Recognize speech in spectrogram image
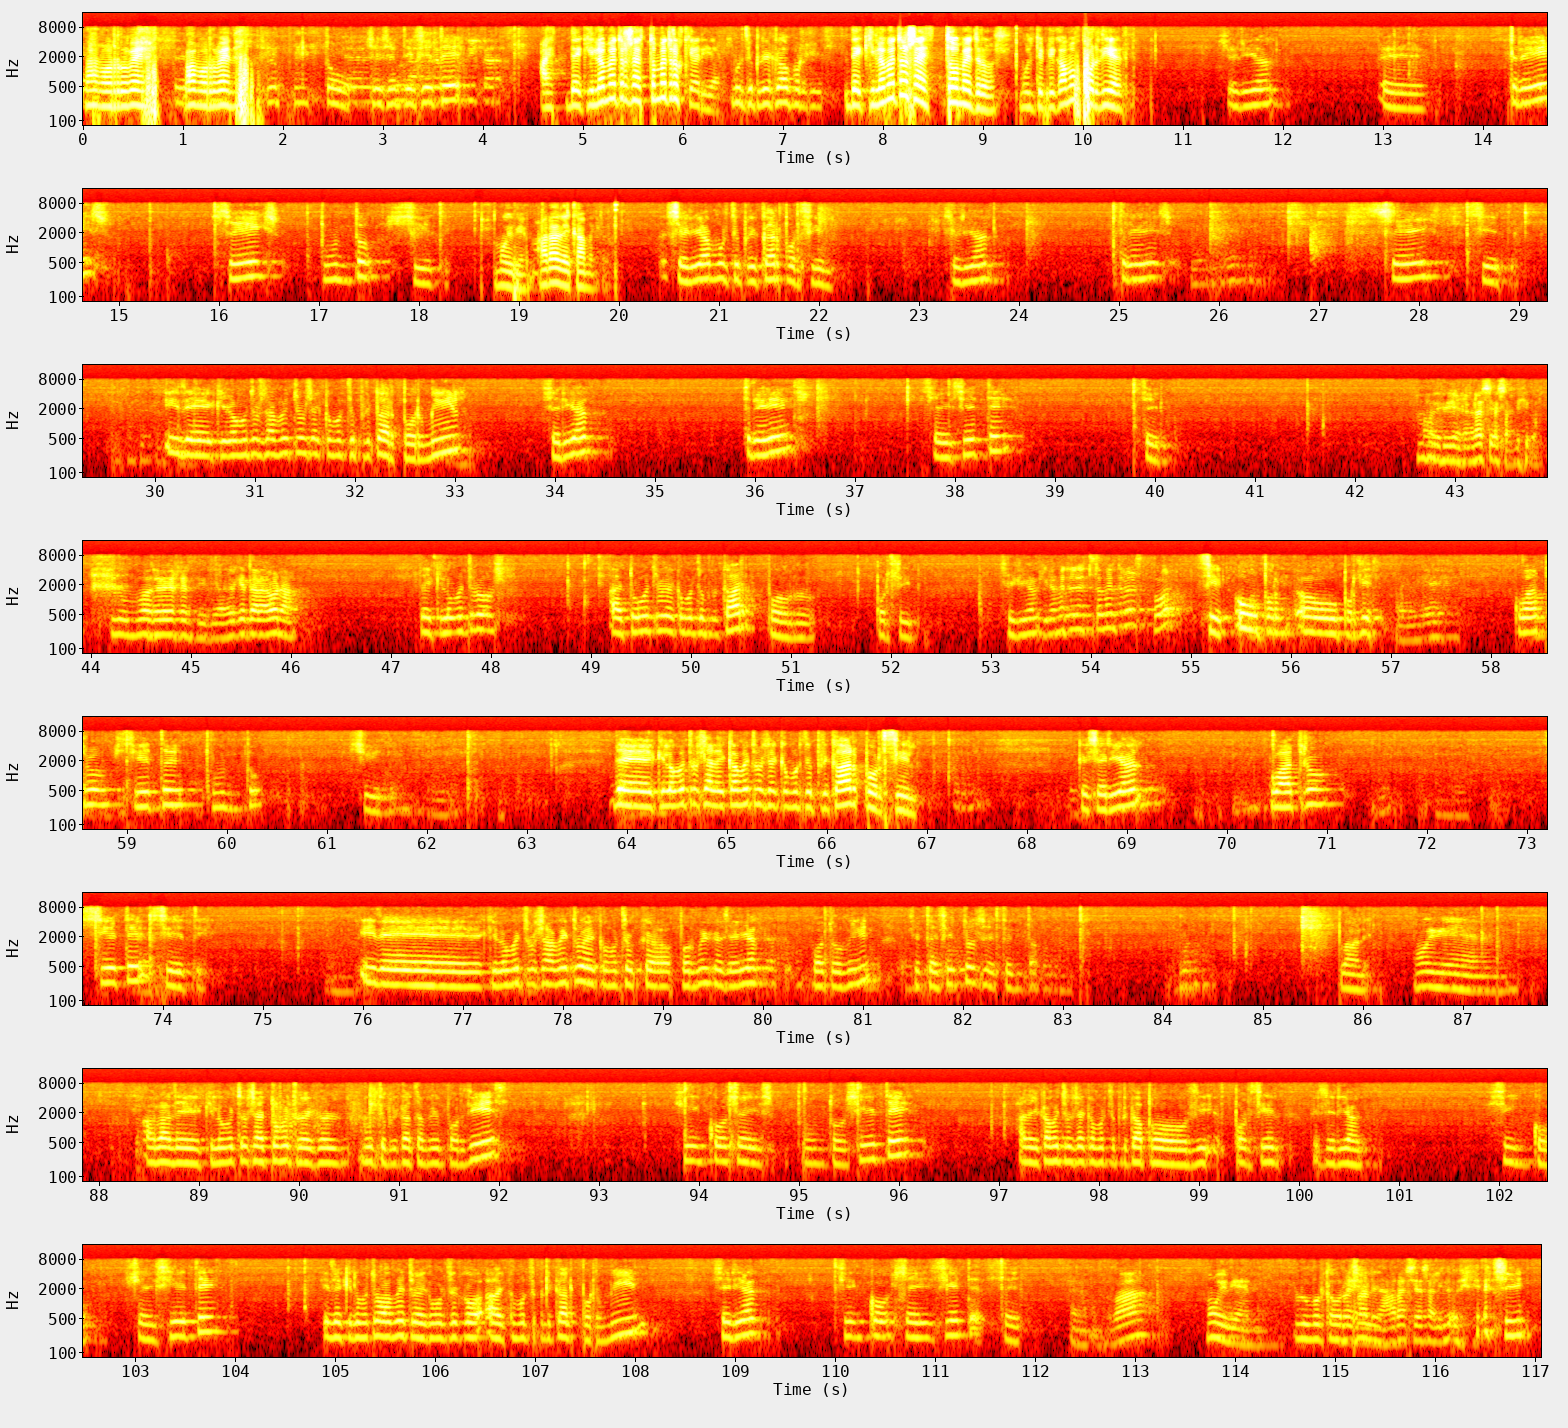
Vamos, Rubén. Vamos, Rubén. 67 A- De kilómetros a hectómetros, ¿qué harías? multiplicado por 10 De kilómetros a hectómetros. Multiplicamos por 10. sería eh, 3, 6.7. Muy bien. Ahora decámetros. Sería multiplicar por 100. Serían 3, 6, 7. Y de kilómetros a metros hay que multiplicar por 1000. Serían 3, 6, 7, 0. Muy bien, gracias a Dios. No Buen más. ejercicio. A ver qué tal ahora. De kilómetros a hectómetros hay que multiplicar por, por 100. Serían Kilómetros a hectómetros por. 100. O por, o por 10. 4, 7.7. De kilómetros a decámetros hay que multiplicar por 100. Que serían 4, 7, 7. Y de kilómetros a metros hay que multiplicar por 1000, que serían 4.770. Vale. Muy bien. Ahora de kilómetros a hectómetros hay que multiplicar también por 10. 5, 6.7. A decámetros hay que multiplicar por, 10 por 100, que serían 5, 6, 7. Y de kilómetros a metros hay que multiplicar, hay que multiplicar por 1000, serían 5, 6, 7, 0. Espera, ¿cómo va? Muy bien. Bien, sale. Ahora sí ha salido bien. Sí.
